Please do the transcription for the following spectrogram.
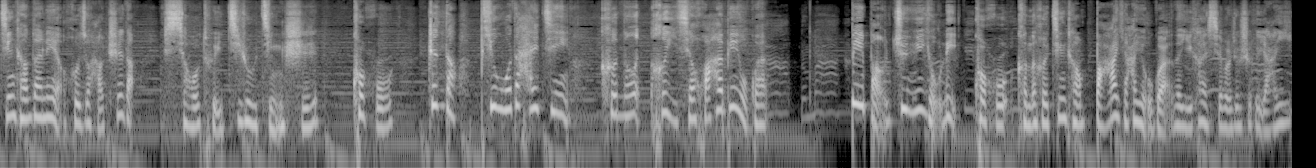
经常锻炼，会做好吃的，小腿肌肉紧实（括弧真的比我的还紧），可能和以前滑旱冰有关。臂膀均匀有力（括弧可能和经常拔牙有关）。那一看媳妇就是个牙医。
